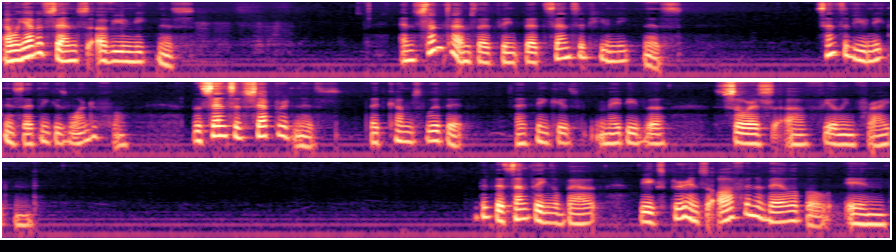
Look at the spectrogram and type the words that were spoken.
And we have a sense of uniqueness. And sometimes I think that sense of uniqueness sense of uniqueness, I think, is wonderful. The sense of separateness that comes with it, I think, is maybe the source of feeling frightened. I think there's something about the experience often available in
